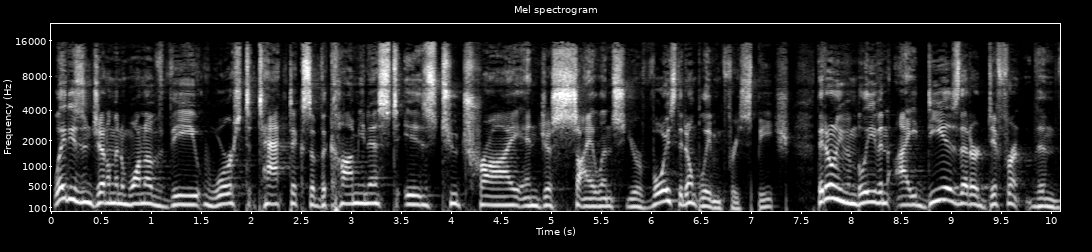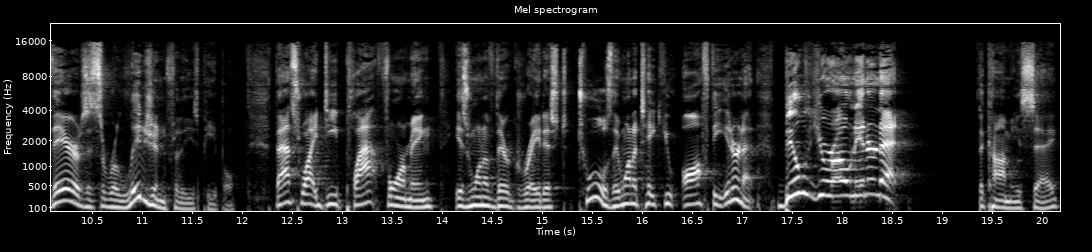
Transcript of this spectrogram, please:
Ladies and gentlemen, one of the worst tactics of the communist is to try and just silence your voice. They don't believe in free speech. They don't even believe in ideas that are different than theirs. It's a religion for these people. That's why deplatforming is one of their greatest tools. They want to take you off the internet. Build your own internet, the commies say.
